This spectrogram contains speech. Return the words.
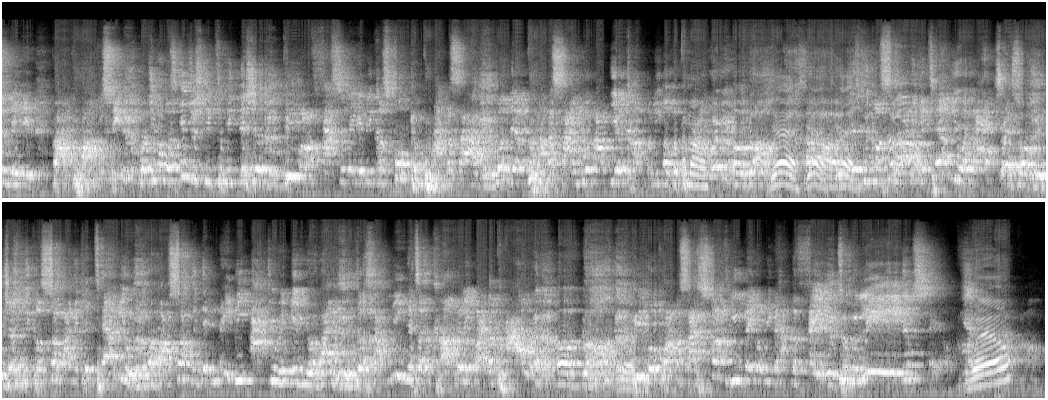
fascinated by prophecy. But you know what's interesting to me, Bishop? People are fascinated because folk can prophesy, but they're prophesying without the accompany of the power of God. Yes, yes, Uh, yes. Just because somebody can tell you an address, or just because somebody can tell you about something that may be accurate in your life, does not mean it's accompanied by the power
